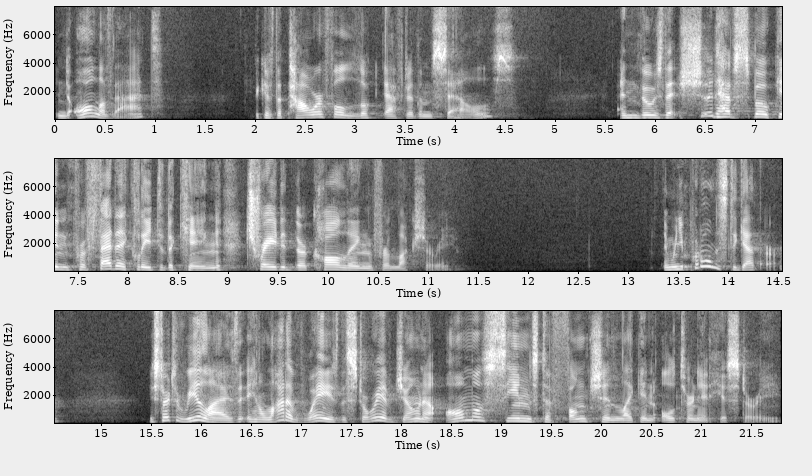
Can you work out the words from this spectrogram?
And all of that because the powerful looked after themselves and those that should have spoken prophetically to the king traded their calling for luxury. And when you put all this together, you start to realize that in a lot of ways, the story of Jonah almost seems to function like an alternate history.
